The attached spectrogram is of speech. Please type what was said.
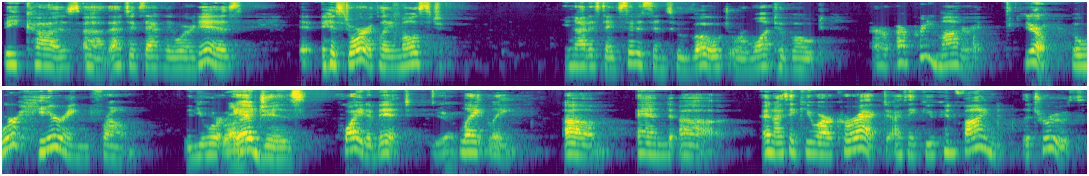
because uh, that's exactly where it is. Historically, most United States citizens who vote or want to vote are, are pretty moderate. Yeah, But we're hearing from your Right. edges quite a bit yeah, lately, um, and uh, and I think you are correct. I think you can find the truth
